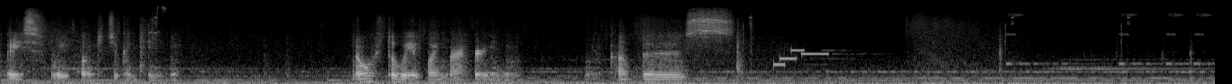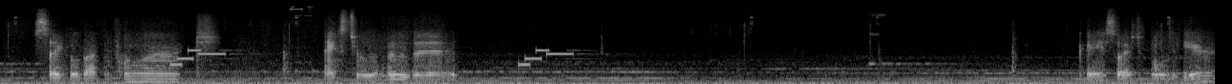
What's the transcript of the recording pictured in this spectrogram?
Place waypoint to continue. North the waypoint marker in your compass. Cycle back and forth. X to remove it. Okay, so I have to go over here.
